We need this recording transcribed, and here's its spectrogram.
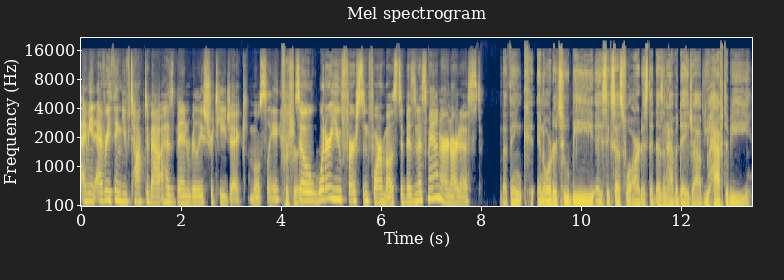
I mean, everything you've talked about has been really strategic mostly. For sure. So, what are you first and foremost, a businessman or an artist? And I think in order to be a successful artist that doesn't have a day job, you have to be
